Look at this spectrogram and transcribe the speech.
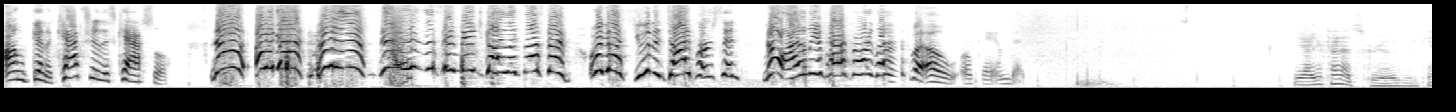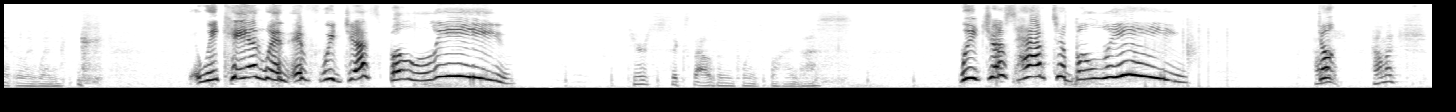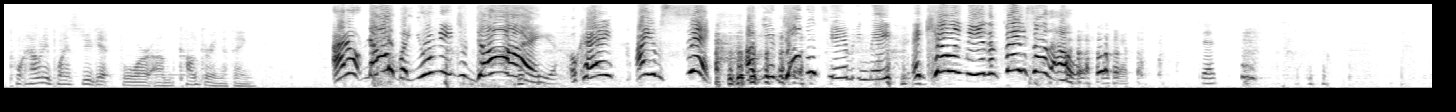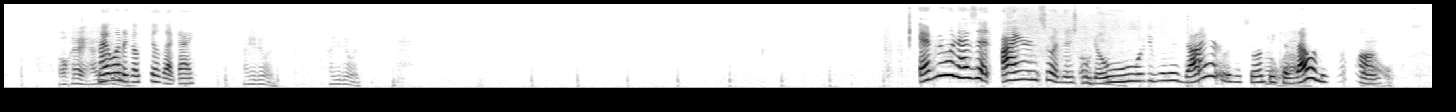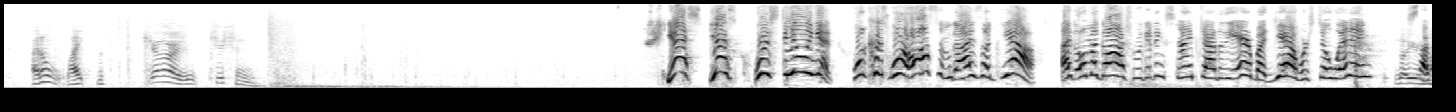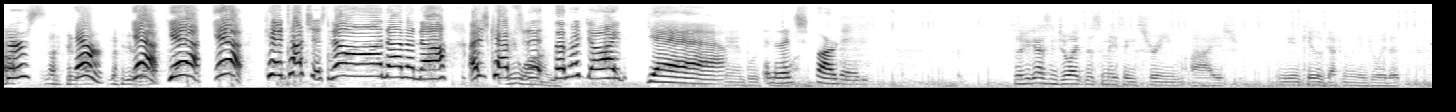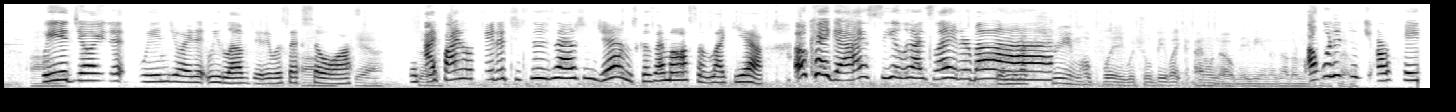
I'm gonna capture this castle. No! Oh my god! No, no, No, the same mage guy like last time. Oh my gosh, you're gonna die, person. No, I only have half heart left. But oh, okay, I'm dead. Yeah, you're kind of screwed. You can't really win. We can win if we just believe. you're 6,000 points behind us. We just have to believe. How Don't- much, how much, how many points do you get for um, conquering a thing? I don't know, but you need to die, okay? I am sick of you double teaming me and killing me in the face on. Oh, okay. Dead. Okay, how Might want to go kill that guy. How you doing? How you doing? Everyone has an iron sword. There's Oh, nobody with a diamond with a sword Oh, because wow. that would be wrong. Ow. I don't like this guy. Yes, yes, we're stealing it. Well, cause we're awesome, guys. Like, yeah. Like, oh my gosh, we're getting sniped out of the air, but yeah, we're still winning. No, Suckers. No, Yeah. No, yeah, not. yeah, yeah. Can't touch us. No, no, no, no. I just captured it. Then I died. Yeah. And And then I just farted. So if you guys enjoyed this amazing stream, I, me and Caleb definitely enjoyed it. Um, We enjoyed it. We enjoyed it. We loved it. It was like so um, awesome. Yeah. So, I finally made it to 2,000 gems because I'm awesome. Like, yeah. Okay, guys. See you guys later. Bye. in the next stream, hopefully, which will be like I don't know, maybe in another month. I want to so. do the arcade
